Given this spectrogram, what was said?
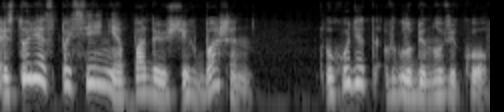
История спасения падающих башен уходит в глубину веков.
